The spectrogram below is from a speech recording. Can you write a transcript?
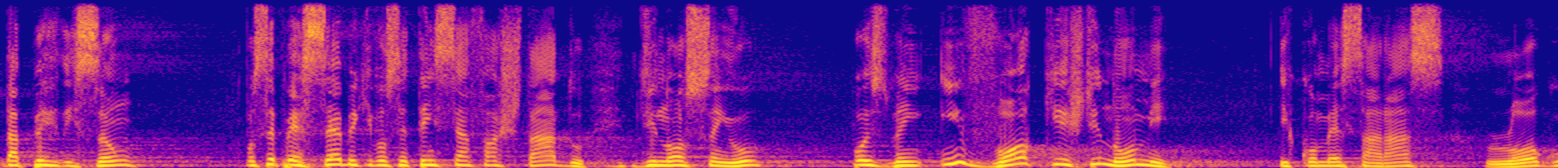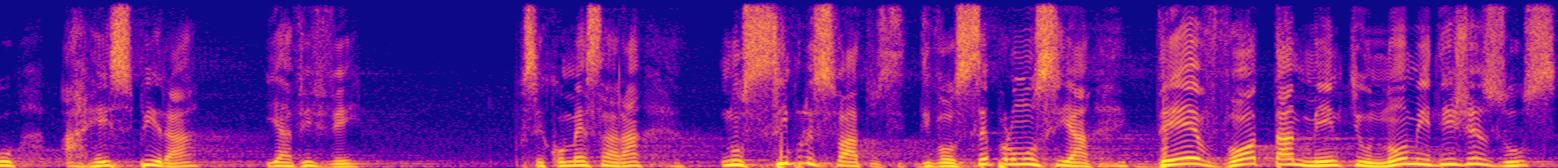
da perdição. Você percebe que você tem se afastado de nosso Senhor? Pois bem, invoque este nome e começarás logo a respirar e a viver. Você começará no simples fato de você pronunciar devotamente o nome de Jesus,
